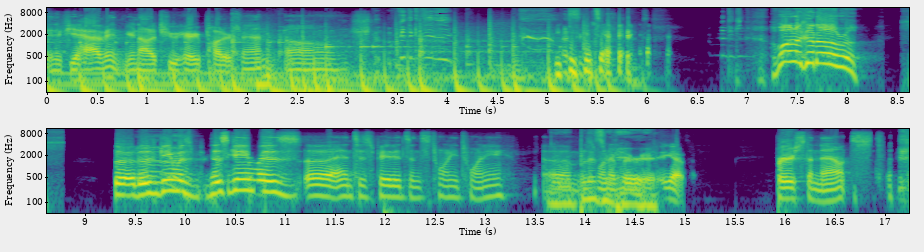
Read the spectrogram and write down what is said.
And if you haven't, you're not a true Harry Potter fan. Um, That's so this game was this game was uh, anticipated since 2020. You're Um, is Blizzard whenever Harry. it got first announced.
